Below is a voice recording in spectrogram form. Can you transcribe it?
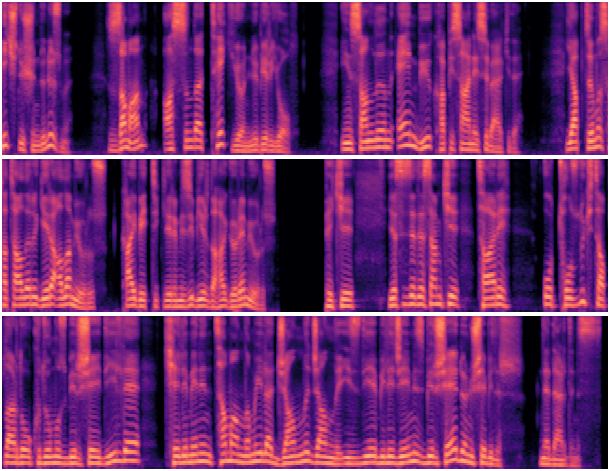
Hiç düşündünüz mü? Zaman aslında tek yönlü bir yol. İnsanlığın en büyük hapishanesi belki de. Yaptığımız hataları geri alamıyoruz, kaybettiklerimizi bir daha göremiyoruz. Peki ya size desem ki tarih o tozlu kitaplarda okuduğumuz bir şey değil de kelimenin tam anlamıyla canlı canlı izleyebileceğimiz bir şeye dönüşebilir. Ne derdiniz?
